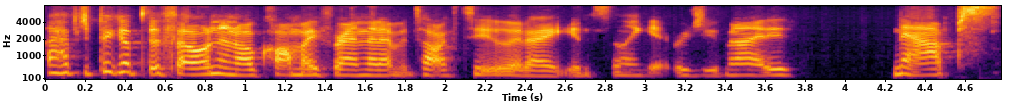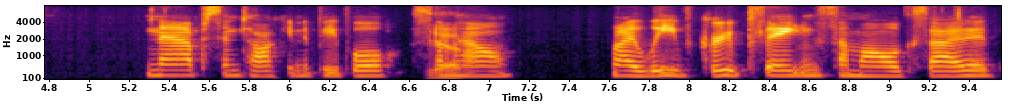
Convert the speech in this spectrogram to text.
I have to pick up the phone and I'll call my friend that I haven't talked to, and I instantly get rejuvenated. Naps, naps, and talking to people somehow. When I leave group things, I'm all excited.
